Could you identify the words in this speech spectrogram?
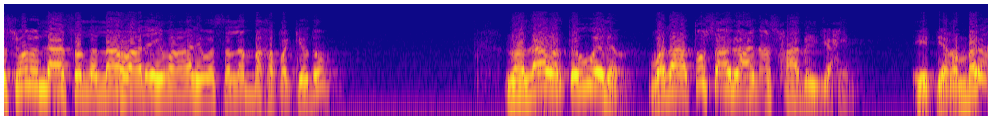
رسول الله صلی الله علیه و آله وسلم به خپه کېدو نو الله ورته وویل ولا تسأل عن اصحاب الجحیم ای پیغمبره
